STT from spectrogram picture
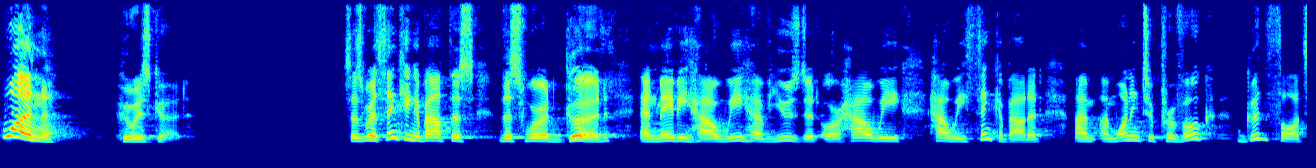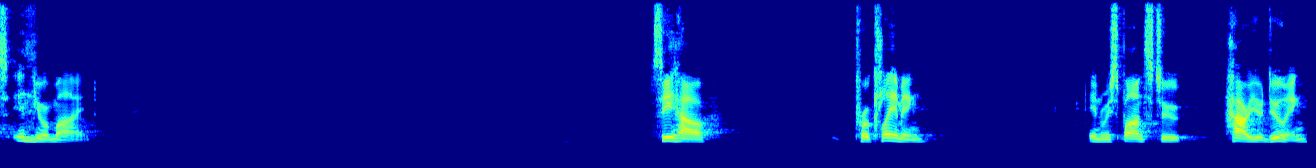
one who is good. So as we're thinking about this, this word good and maybe how we have used it or how we, how we think about it, I'm, I'm wanting to provoke good thoughts in your mind. See how proclaiming in response to how are you're doing,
